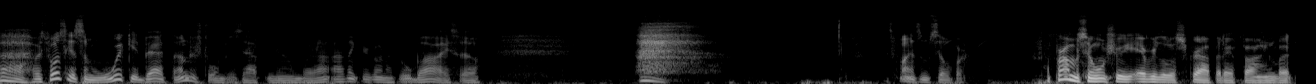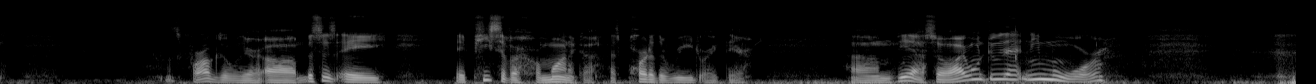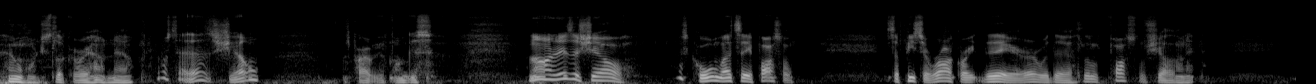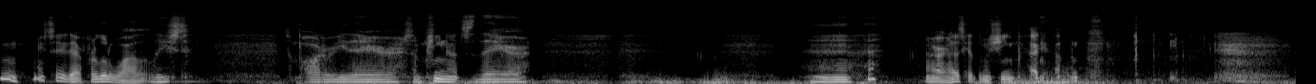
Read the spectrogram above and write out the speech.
Ah, we're supposed to get some wicked bad thunderstorms this afternoon, but I, I think they're going to go by, so. Let's find some silver. I promise I won't show you every little scrap that I find, but there's frogs over there. Uh, this is a a piece of a harmonica. That's part of the reed right there. Um, yeah, so I won't do that anymore. I won't just look around now. What's that? That's a shell? That's probably a fungus. No, it is a shell. That's cool. That's a fossil. It's a piece of rock right there with a little fossil shell on it. Hmm, may save that for a little while at least. Some pottery there, some peanuts there. Uh -huh. All right, let's get the machine back on.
